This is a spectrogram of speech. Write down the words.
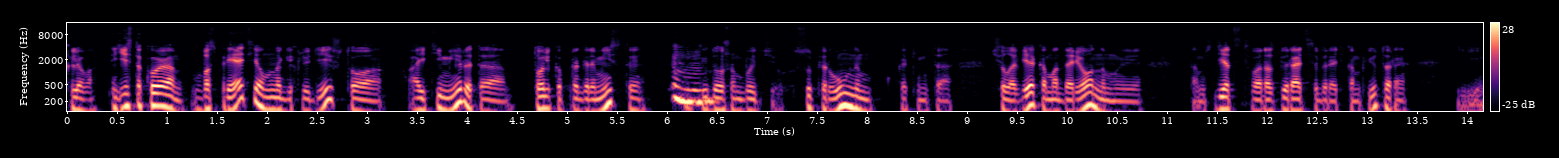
Клево. Есть такое восприятие у многих людей, что IT-мир — это только программисты, угу. ты должен быть супер умным каким-то человеком, одаренным и там с детства разбирать, собирать компьютеры. И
